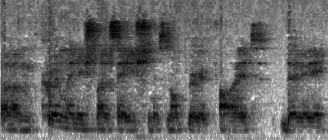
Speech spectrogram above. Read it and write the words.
Um, kernel initialization is not verified. They,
